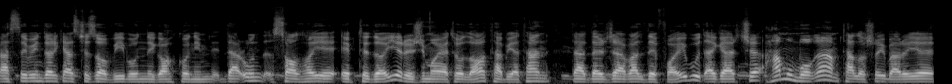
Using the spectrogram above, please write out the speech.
بسته به این داره که از چه زاویه‌ای به اون نگاه کنیم. در اون سالهای ابتدایی رژیم آیت الله طبیعتا در درجه اول دفاعی بود. اگرچه همون موقع هم تلاشایی برای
